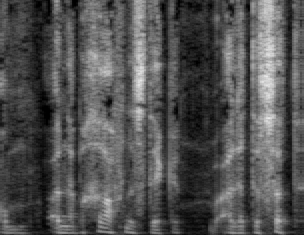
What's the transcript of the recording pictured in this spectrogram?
om 'n begrafnisdek hulle te sit.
